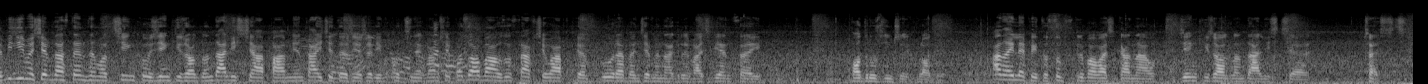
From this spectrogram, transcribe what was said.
E, Widzimy się w następnym odcinku. Dzięki, że oglądaliście. A pamiętajcie też, jeżeli odcinek Wam się podobał, zostawcie łapkę w górę. Będziemy nagrywać więcej podróżniczych vlogów. A najlepiej to subskrybować kanał. Dzięki, że oglądaliście. Cześć!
